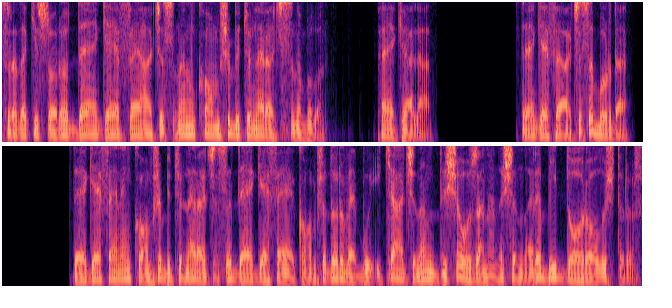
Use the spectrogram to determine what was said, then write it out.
Sıradaki soru, DGF açısının komşu bütünler açısını bulun. Pekala. DGF açısı burada. DGF'nin komşu bütünler açısı DGF'ye komşudur ve bu iki açının dışa uzanan ışınları bir doğru oluşturur.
